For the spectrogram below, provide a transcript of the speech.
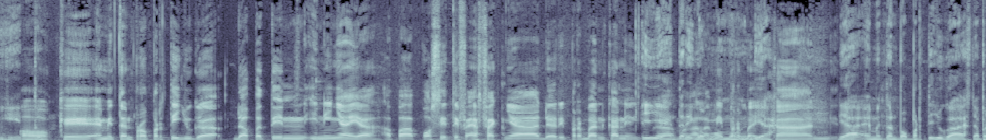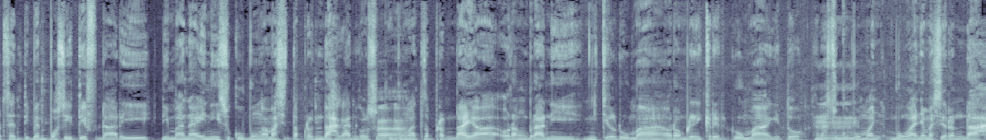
gitu. Oke, emiten properti juga dapetin ininya ya, apa positif efeknya dari perbankan yang juga Iya, yang mengalami dia. perbaikan gitu. Dia emiten properti juga dapat sentimen positif dari di mana ini suku bunga masih tetap rendah kan. Kalau suku Uh-uh. bunga tetap rendah ya orang berani nyicil rumah, orang berani kredit rumah gitu. Karena suku bunganya, bunganya masih rendah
